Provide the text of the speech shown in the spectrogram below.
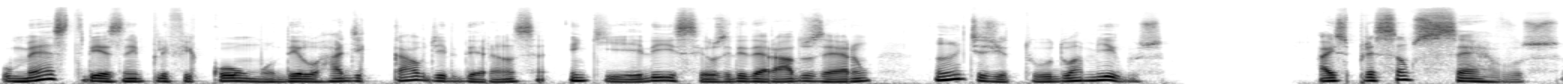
O Mestre exemplificou um modelo radical de liderança em que ele e seus liderados eram, antes de tudo, amigos. A expressão servos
